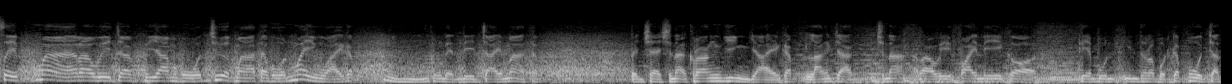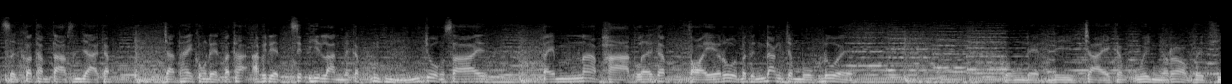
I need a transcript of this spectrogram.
สิบมาราวีจะพยายามโหนเชือกมาแต่โหนไม่ไหวครับคงเด่นดีใจมากครับ เป็นชัยชนะครั้งยิ่งใหญ่ครับ หลังจากชนะราวีไฟนี้ก็เตรียมบุญอินทรบทกับผู้จัดศึกก็ทำตามสัญญาครับ จัดให้คงเดชปะทะอภิเดชสิทธิลันนะครับจ้วงซ้ายเต็มหน้าผากเลยครับ ต่อยรูดมาถึงดั้งจมูกด้วย คงเดชดีใจครับวิ่งรอบเวที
